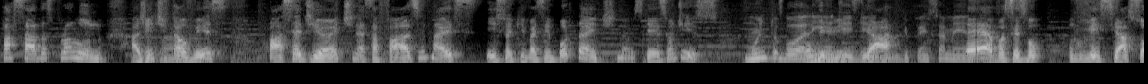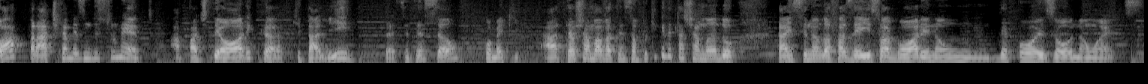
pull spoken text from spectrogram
passadas para o aluno. A gente claro. talvez passe adiante nessa fase, mas isso aqui vai ser importante, não esqueçam disso. Muito boa linha de, de, de, pensamento. É, vocês vão vivenciar só a prática mesmo do instrumento. A parte teórica que está ali, prestem atenção, como é que. Até eu chamava atenção, por que, que ele está chamando, está ensinando a fazer isso agora e não depois ou não antes?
